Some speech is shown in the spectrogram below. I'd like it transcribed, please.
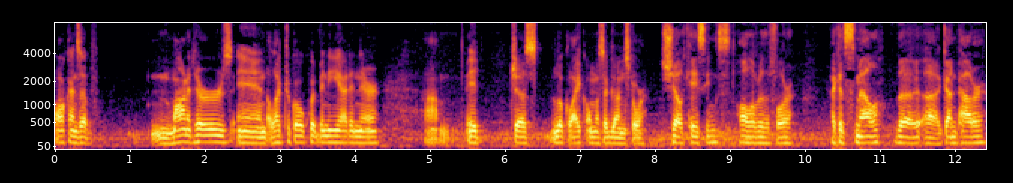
all kinds of monitors and electrical equipment he had in there. Um, it just looked like almost a gun store. Shell casings all over the floor. I could smell the uh, gunpowder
